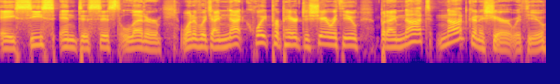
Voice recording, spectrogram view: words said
a cease and desist letter, one of which I'm not quite prepared to share with you, but I'm not not going to share it with you.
